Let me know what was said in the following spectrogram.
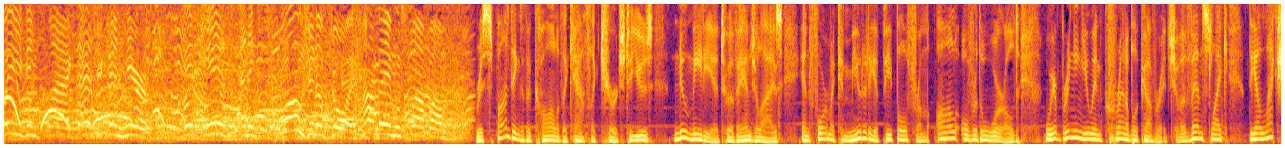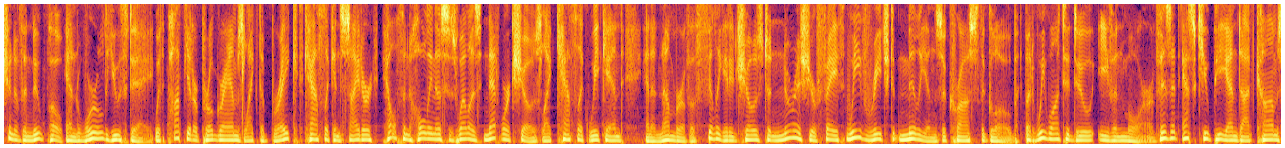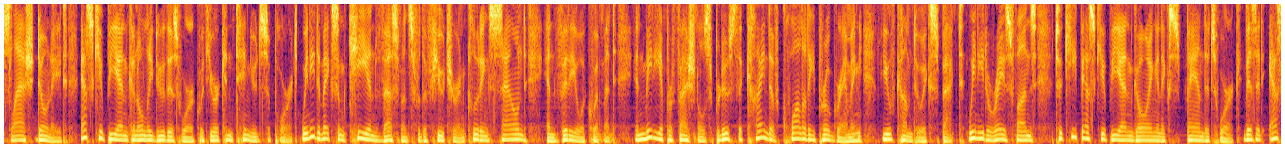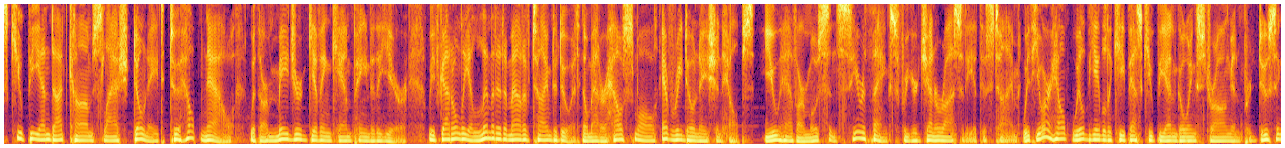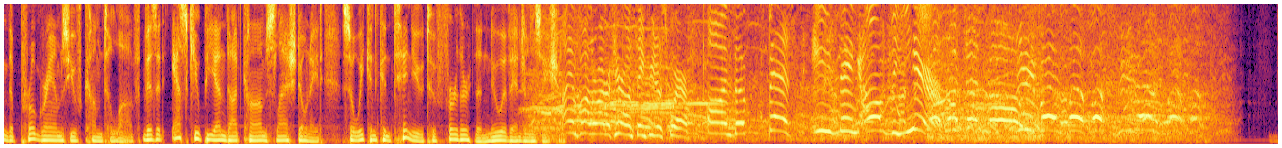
waving flags. As you can hear, it is an explosion of joy. Habemus Papam. Responding to the call of the Catholic Church to use new media to evangelize and form a community of people from all over the world, we're bringing you incredible coverage of events like the election of the new Pope and World Youth Day, with popular programs like The Break, Catholic Insider, Health and Holiness, as well as network shows like Catholic Weekend and a number of affiliated shows to nourish your faith. We've reached millions across the globe, but we want to do even more. Visit sqpn.com slash donate. SQPN can only do this work with your continued support. We need to make some key investments for the future, including sound and video equipment and media professionals to produce the kind of quality programming you've come to expect. We need to raise funds to keep SQPN going and expand its work. Visit sqpn.com slash donate to help now with our major giving campaign of the year. We've got only a limited amount of time to do it, no matter how small, every donation helps. You have our most sincere thanks for your generosity at this time. With your help, we'll be able to keep SQPN going strong and producing the programs you've come to love. Visit sqpn.com slash donate so we can continue to further the new evangelization. I am Father Roderick here on St. Peter's Square on the best evening of the year.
